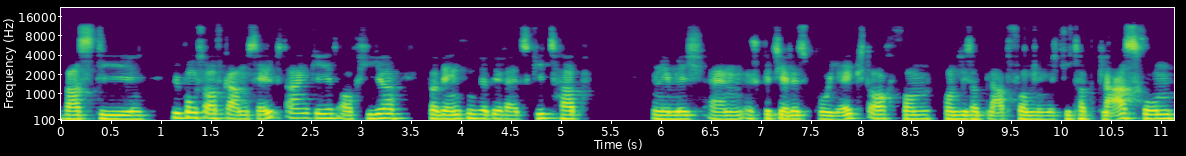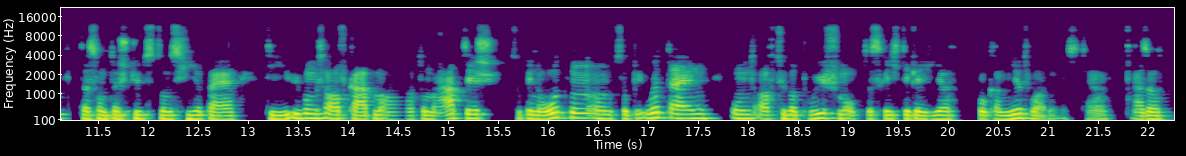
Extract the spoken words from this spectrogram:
Was die Übungsaufgaben selbst angeht, auch hier verwenden wir bereits GitHub, nämlich ein spezielles Projekt auch von, von dieser Plattform, nämlich GitHub Classroom. Das unterstützt uns hierbei die Übungsaufgaben automatisch zu benoten und zu beurteilen und auch zu überprüfen, ob das Richtige hier programmiert worden ist. Ja. Also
